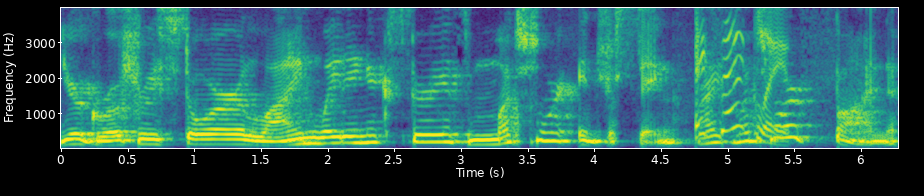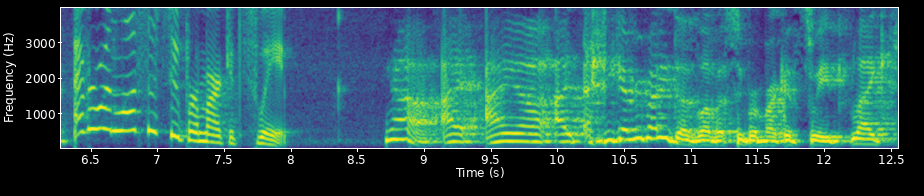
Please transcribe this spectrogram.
your grocery store line waiting experience much more interesting right? Exactly. much more fun everyone loves a supermarket sweep yeah, I I, uh, I I think everybody does love a supermarket sweep. Like,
